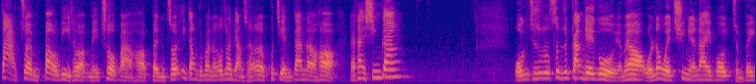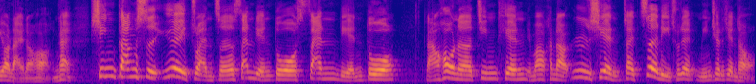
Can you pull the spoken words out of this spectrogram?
大赚暴利，是吧？没错吧？哈，本周一档股票能够赚两成二，不简单的哈。来看新钢，我就是说是不是钢铁股？有没有？我认为去年那一波准备要来了哈。你看新钢是月转折三连多，三连多。然后呢？今天有没有看到日线在这里出现明确的箭头？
